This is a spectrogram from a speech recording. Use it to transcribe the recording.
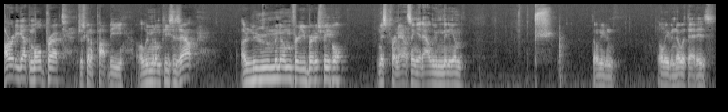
already got the mold prepped. Just to pop the aluminum pieces out aluminum for you British people. Mispronouncing it aluminium. Don't even don't even know what that is.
